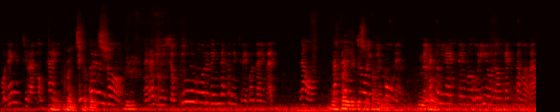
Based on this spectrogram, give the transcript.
お出口は5階。ペットルンド並びにショッピングモール連絡口でございます。なお二回入り口行かないんだ方面みなとみらい線をご利用のお客様は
